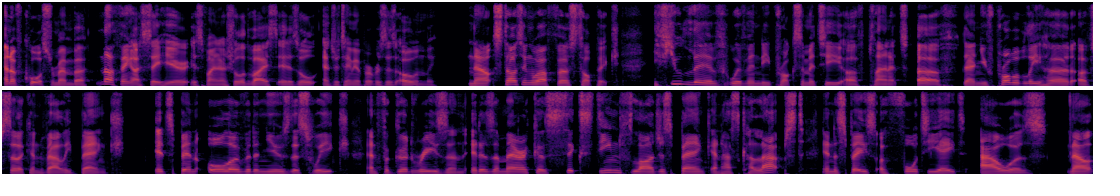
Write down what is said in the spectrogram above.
And of course, remember, nothing I say here is financial advice, it is all entertainment purposes only. Now, starting with our first topic, if you live within the proximity of planet Earth, then you've probably heard of Silicon Valley Bank. It's been all over the news this week, and for good reason. It is America's 16th largest bank and has collapsed in the space of 48 hours. Now,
